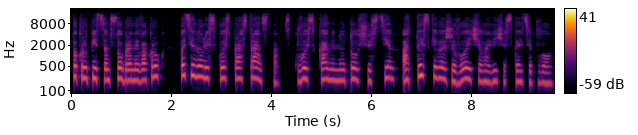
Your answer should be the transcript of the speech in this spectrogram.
по крупицам собранной вокруг, потянулись сквозь пространство, сквозь каменную толщу стен, отыскивая живое человеческое тепло.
